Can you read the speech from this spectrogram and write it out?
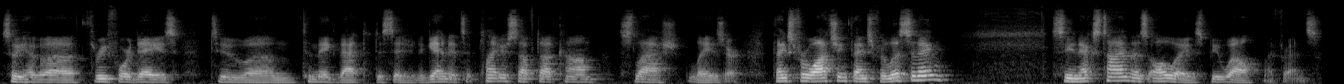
So you have uh, three, four days to um, to make that decision. Again, it's at plantyourself.com slash laser. Thanks for watching. Thanks for listening. See you next time. As always, be well, my friends.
